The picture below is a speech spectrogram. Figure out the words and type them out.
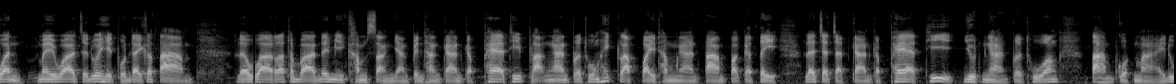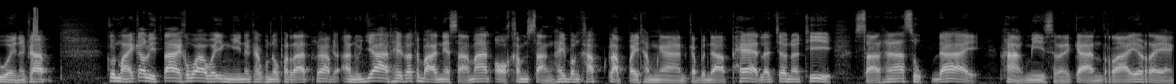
วร ไม่ว่าจะด้วยเหตุผลใดก็ตาม และว่ารัฐบาลได้มีคำสั่งอย่างเป็นทางการกับแพทย์ที่ผละงานประท้วงให้กลับไปทำงานตามปกติ และจะจัดการกับแพทย์ที่หยุดงานประท้วงตามกฎหมายด้วยนะครับ กฎหมายเกาหลีใต้เขาว่าไว้อย่างนี้นะครับคุณนพรัตน์ครับอนุญาตให้รัฐบาลเนี่ยสามารถออกคำสั่งให้บังคับกลับไปทำงานกับบรรดาแพทย์และเจ้าหน้าที่สาธารณสุขได้ หากมีสถานการณ์ร้ายแรง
